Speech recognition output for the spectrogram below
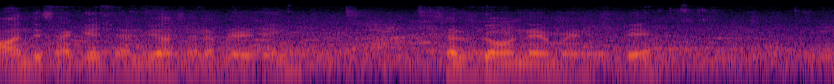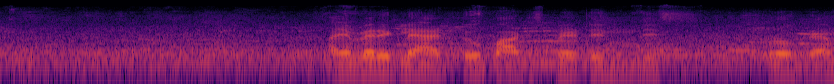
On this occasion, we are celebrating Self-Government Day. I am very glad to participate in this program.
